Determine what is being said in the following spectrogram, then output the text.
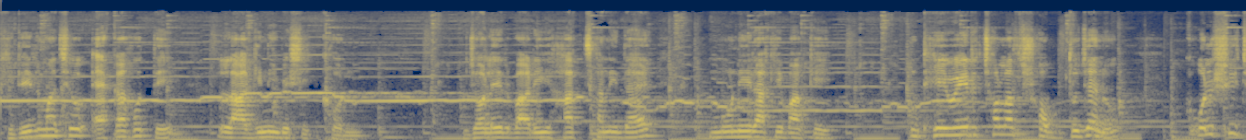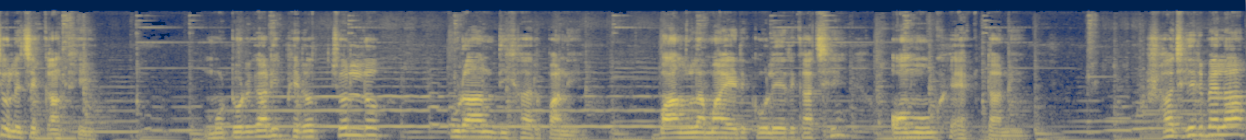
ভিড়ের মাঝেও একা হতে লাগেনি বেশিক্ষণ। জলের বাড়ি হাতছানি দেয় মনে রাখে বাঁকে ঢেউয়ের ছলা শব্দ যেন কলসি চলেছে কাঁখে। মোটর গাড়ি ফেরত চলল পুরান দীঘার পানে। বাংলা মায়ের কোলের কাছে অমোঘ এক টানে। সাঝের বেলা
